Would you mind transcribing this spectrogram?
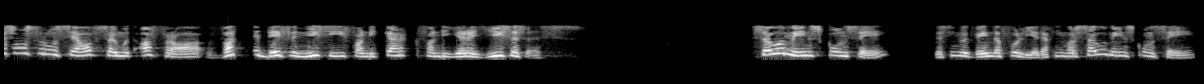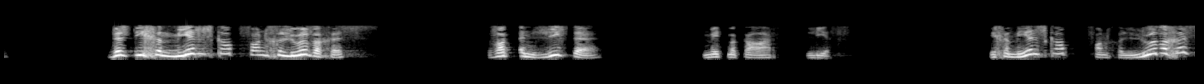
As ons vir onsself sou moet afvra wat 'n definisie van die kerk van die Here Jesus is, sou 'n mens kon sê, dis nie noodwendig volledig nie, maar sou 'n mens kon sê dis die gemeenskap van gelowiges wat in liefde met mekaar leef. Die gemeenskap van gelowiges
